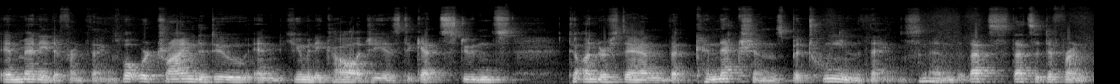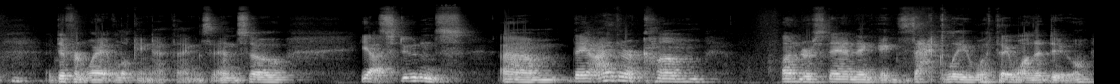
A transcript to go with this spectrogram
in many different things. What we're trying to do in human ecology is to get students to understand the connections between things, mm-hmm. and that's that's a different a different way of looking at things. And so, yeah, students um, they either come understanding exactly what they want to do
